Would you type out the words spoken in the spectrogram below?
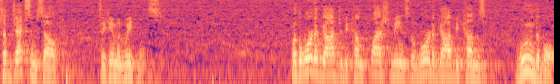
subjects Himself to human weakness. For the Word of God to become flesh means the Word of God becomes woundable.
